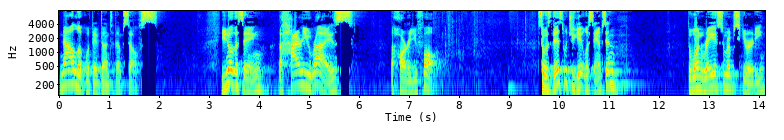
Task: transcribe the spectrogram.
Now look what they've done to themselves. You know the saying the higher you rise, the harder you fall. So, is this what you get with Samson? The one raised from obscurity,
